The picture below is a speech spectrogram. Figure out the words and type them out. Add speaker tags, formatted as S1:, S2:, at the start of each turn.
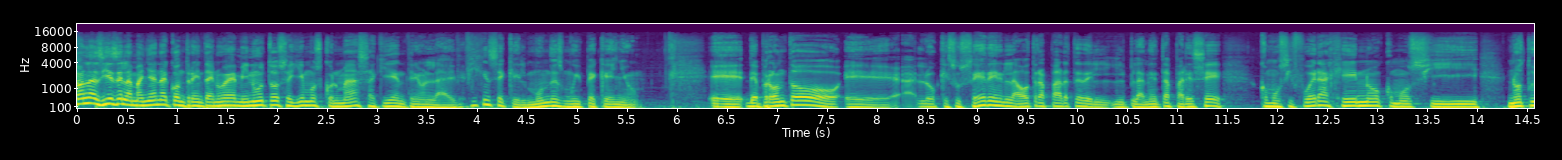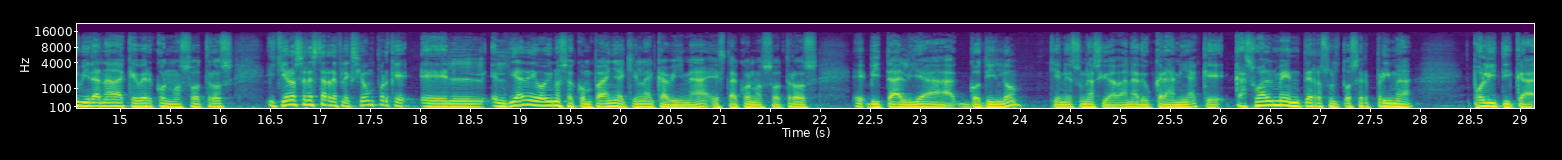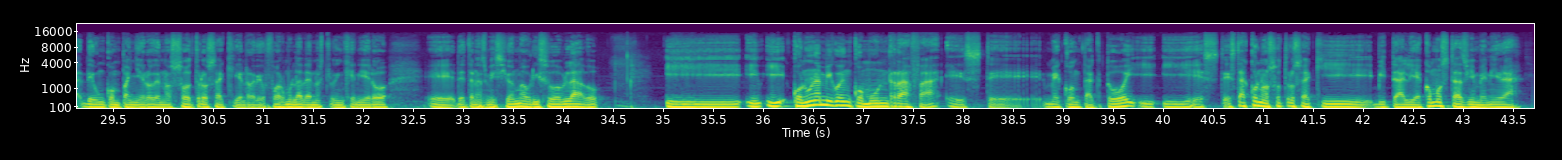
S1: Son las 10 de la mañana con 39 minutos. Seguimos con más aquí en Trion Live. Fíjense que el mundo es muy pequeño. Eh, de pronto, eh, lo que sucede en la otra parte del, planeta parece como si fuera ajeno, como si no tuviera nada que ver con nosotros. Y quiero hacer esta reflexión porque el, día de hoy nos acompaña aquí en la cabina, está con nosotros eh, Vitalia Godilo, quien es una ciudadana de Ucrania que casualmente resultó ser prima política de un compañero de nosotros aquí en Radio Fórmula, de nuestro ingeniero eh, de transmisión, Mauricio Doblado. Y, con un amigo en común, Rafa, este, me contactó y, este, está con nosotros aquí, Vitalia. ¿Cómo estás? Bienvenida.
